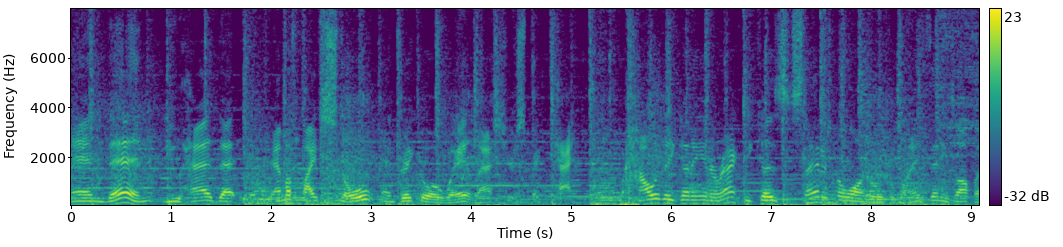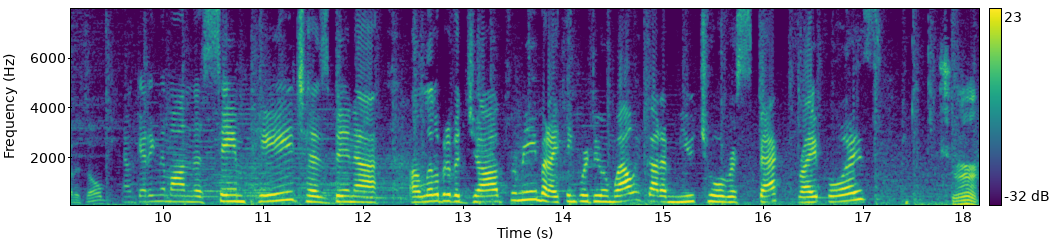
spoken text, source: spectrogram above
And then you had that Emma Fyffe stole Andreyko away last year. spectacular. How are they going to interact? Because Sneider's no longer with the Lions, then he's off on his own. Now, getting them on the same page has been a, a little bit of a job for me, but I think we're doing well. We've got a mutual respect, right, boys? Sure.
